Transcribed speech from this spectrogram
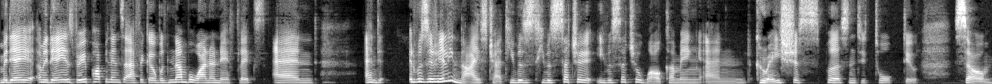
Madea, Madea is very popular in South Africa, was number one on Netflix, and and it was a really nice chat. He was he was such a he was such a welcoming and gracious person to talk to. So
